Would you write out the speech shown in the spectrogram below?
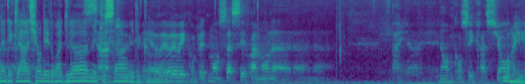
La déclaration des droits de l'homme et tout ça, tout, oui, mais, d'accord. euh, oui, complètement. Ça, c'est vraiment la, la- la- bah, il y a une énorme consécration, Oui. une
